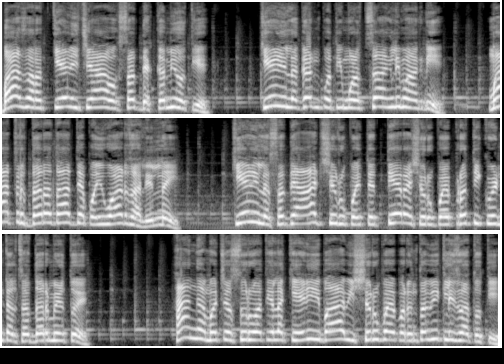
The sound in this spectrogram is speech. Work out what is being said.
बाजारात केळीची आवक सध्या कमी होतीये. केळीला गणपतीमुळे चांगली मागणी आहे. मात्र दरात अद्यापही वाढ झालेली नाही. केळीला सध्या आठशे रुपये ते तेराशे रुपये प्रति क्विंटलचा दर मिळतोय. हंगामाच्या सुरुवातीला केळी बावीसशे रुपयापर्यंत विकली जात होती.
